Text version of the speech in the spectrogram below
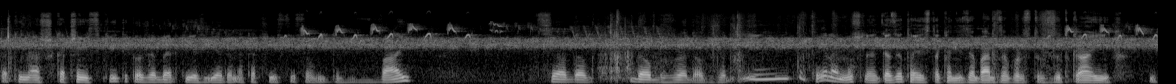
taki nasz Kaczyński, tylko że Bertie jest jeden, a Kaczyńscy są dwaj. Co do, dobrze, dobrze. I to tyle, myślę. Gazeta jest taka nie za bardzo, po prostu wrzutka i, i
